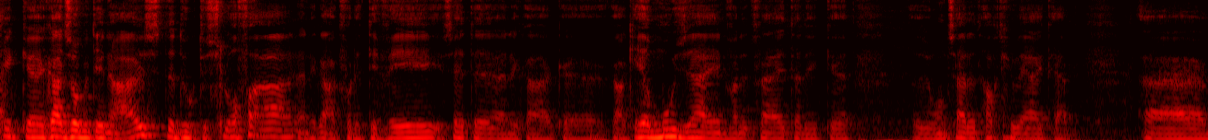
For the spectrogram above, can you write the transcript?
ik uh, ga zo meteen naar huis. Dan doe ik de sloffen aan. En dan ga ik voor de tv zitten. En dan ga ik, uh, ga ik heel moe zijn van het feit dat ik zo eh, ontzettend hard gewerkt heb. Ehm,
